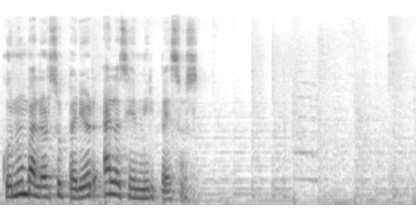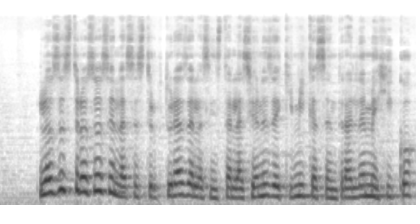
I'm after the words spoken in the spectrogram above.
con un valor superior a los 100 mil pesos. Los destrozos en las estructuras de las instalaciones de Química Central de México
